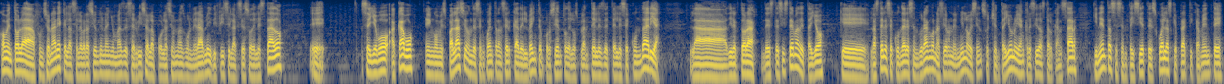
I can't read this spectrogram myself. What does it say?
Comentó la funcionaria que la celebración de un año más de servicio a la población más vulnerable y difícil acceso del Estado eh, se llevó a cabo en Gómez Palacio, donde se encuentran cerca del 20% de los planteles de telesecundaria. La directora de este sistema detalló que las telesecundarias en Durango nacieron en 1981 y han crecido hasta alcanzar 567 escuelas que prácticamente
